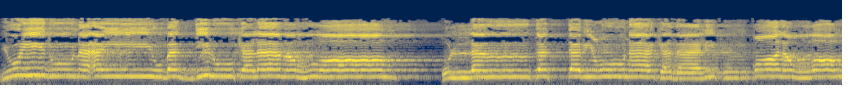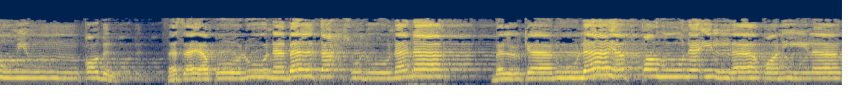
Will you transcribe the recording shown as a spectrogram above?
يريدون أن يبدلوا كلام الله. قل لن تتبعونا كذلكم قال الله من قبل. فسيقولون بل تحسدوننا. بل كانوا لا يفقهون إلا قليلا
